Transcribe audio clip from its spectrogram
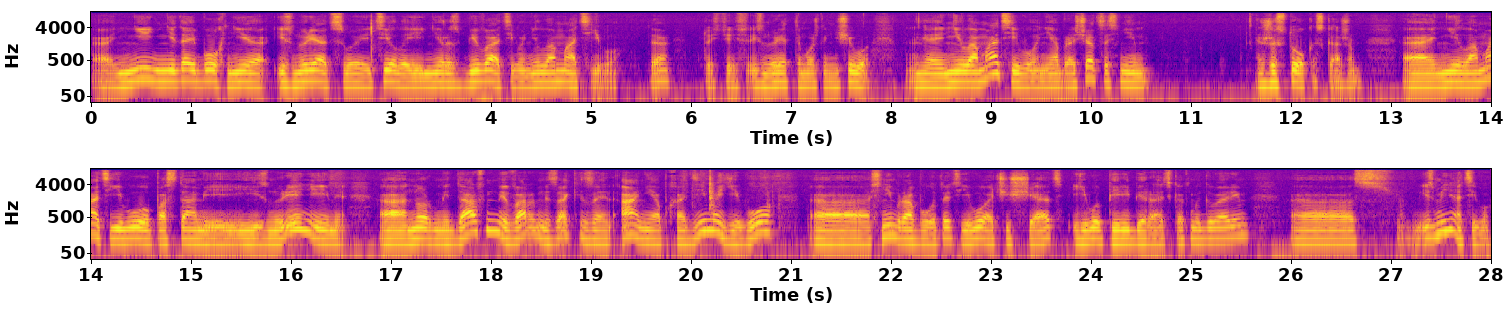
э, не, не дай бог, не изнурять свое тело и не разбивать его, не ломать его. Да? То есть изнурять-то может и ничего. Э, не ломать его, не обращаться с ним жестоко, скажем, Э, не ломать его постами и изнурениями, э, норми дарфами, варми закизайн, а необходимо его э, с ним работать, его очищать, его перебирать, как мы говорим, изменять его.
